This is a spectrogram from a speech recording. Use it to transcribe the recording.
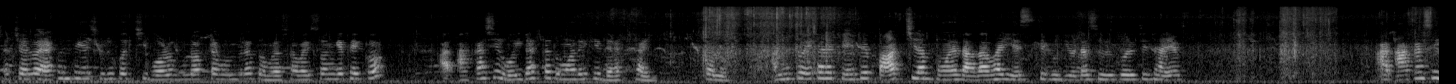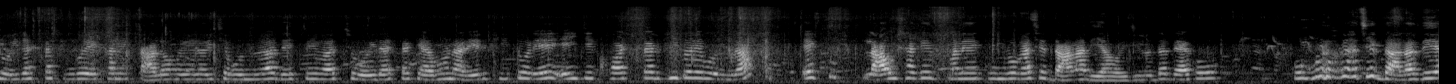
তো চলো, এখন থেকে শুরু করছি বড় ব্লগটা, বন্ধুরা। তোমরা সবাই সঙ্গে থেকো। আর আকাশের ওয়েদারটা তোমাদেরকে দেখাই। চলো, আমি তো এখানে পেঁপে পারছিলাম তোমাদের দাদা ভাই এসছে, ভিডিওটা শুরু করেছি। যাই হোক আর আকাশের ওয়েদারটা পুরো এখানে কালো হয়ে রয়েছে বন্ধুরা, দেখতেই পাচ্ছ ওয়েদারটা কেমন আর এর ভিতরে, এই যে ঘরটার ভিতরে বন্ধুরা, একটু লাউ শাকের মানে কুমড়ো গাছের দানা দেওয়া হয়েছিল। তা দেখো, কুমড়ো গাছের দানা দিয়ে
